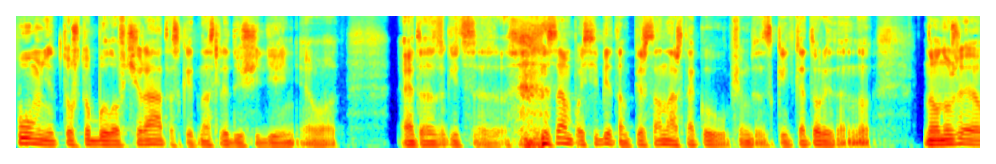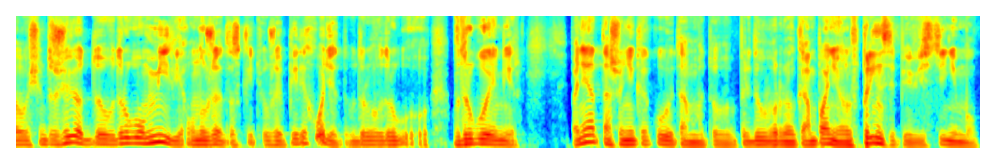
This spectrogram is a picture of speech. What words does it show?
помнит, то, что было вчера, так сказать, на следующий день. Вот. Это, так сказать, сам по себе там персонаж такой, в общем-то, так сказать, который, ну, но он уже, в общем-то, живет в другом мире. Он уже, так сказать, уже переходит в, друг, в, другую, в другой мир. Понятно, что никакую там эту предвыборную кампанию он в принципе вести не мог.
